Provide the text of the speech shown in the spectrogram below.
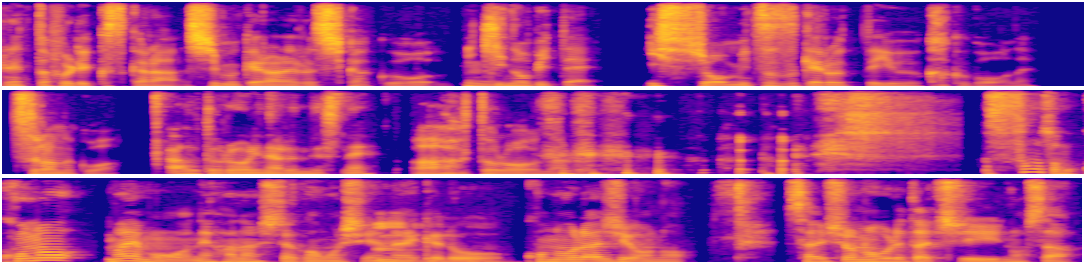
ネットフリックスから仕向けられる資格を生き延びて、一生見続けるっていう覚悟をね、貫くわ。アウトローになるんですね。アウトローなる。そもそもこの前もね話したかもしれないけど、うんうんうんこのラジオの最初の俺たちのさ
